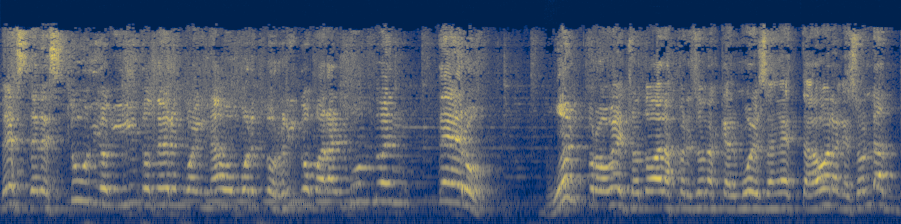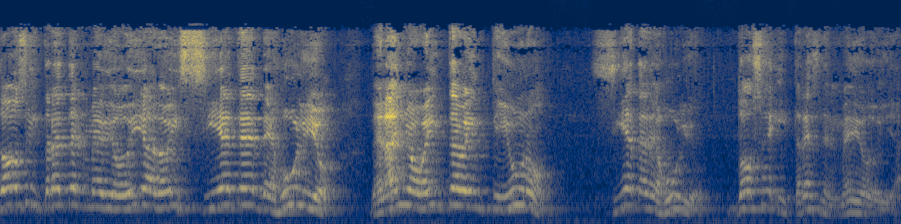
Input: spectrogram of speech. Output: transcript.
desde el estudio Guiguito Otero en Guaynabo, Puerto Rico para el mundo entero. Buen provecho a todas las personas que almuerzan a esta hora, que son las 2 y 3 del mediodía de hoy, 7 de julio del año 2021. 7 de julio. 12 y 3 del mediodía.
